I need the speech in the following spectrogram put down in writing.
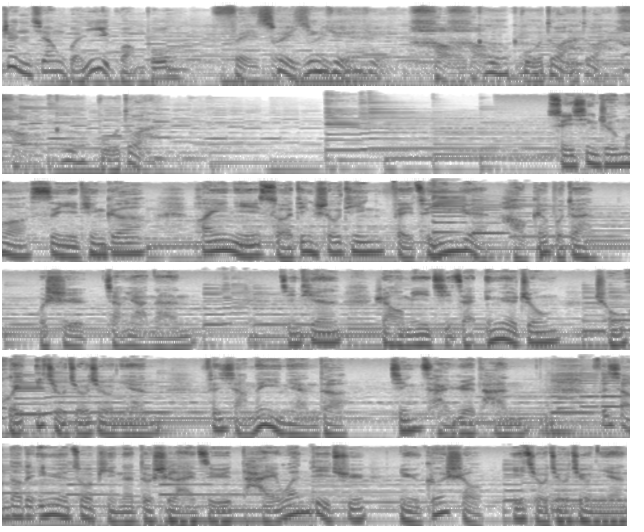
镇江文艺广播，翡翠音乐，好歌不断，好歌不断。随性周末肆意听歌，欢迎你锁定收听翡翠音乐，好歌不断。我是蒋亚楠，今天让我们一起在音乐中重回一九九九年，分享那一年的精彩乐坛。分享到的音乐作品呢，都是来自于台湾地区女歌手一九九九年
